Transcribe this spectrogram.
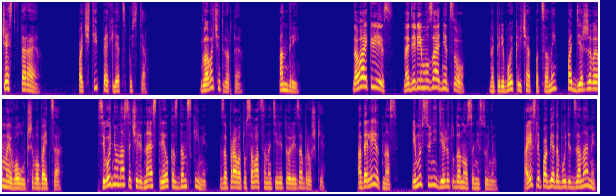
Часть вторая. Почти пять лет спустя. Глава четвертая. Андрей. «Давай, Крис, надери ему задницу!» На перебой кричат пацаны, поддерживая моего лучшего бойца. Сегодня у нас очередная стрелка с донскими за право тусоваться на территории заброшки. Одолеют нас, и мы всю неделю туда носа не сунем. А если победа будет за нами,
